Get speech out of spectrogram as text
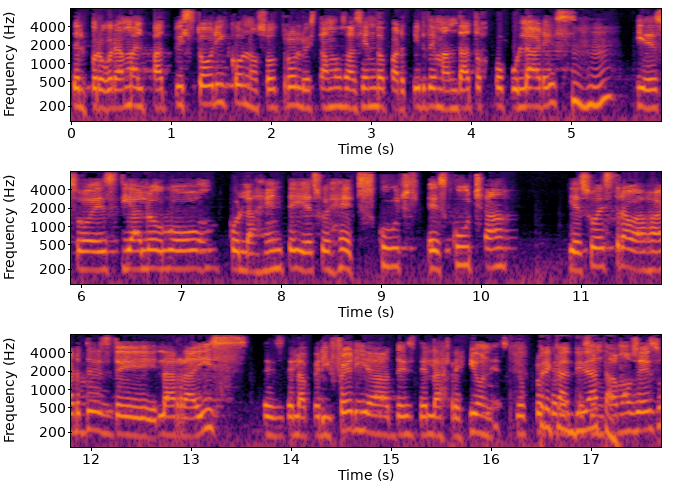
del programa El Pacto Histórico. Nosotros lo estamos haciendo a partir de mandatos populares y eso es diálogo con la gente y eso es escucha y eso es trabajar desde la raíz, desde la periferia, desde las regiones. Yo creo que representamos eso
